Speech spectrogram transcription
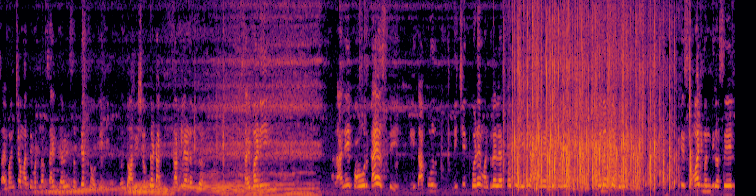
साहेबांच्या माध्यमातून साहेब त्यावेळी सत्तेत नव्हते परंतु आम्ही शब्द टाक टाकल्यानंतर साहेबांनी राणे पॉवर काय असते हे दाखवून निश्चितपणे मंत्रालयात तो निधी आम्हाला या ठिकाणी उपलब्ध करून ते समाज मंदिर असेल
